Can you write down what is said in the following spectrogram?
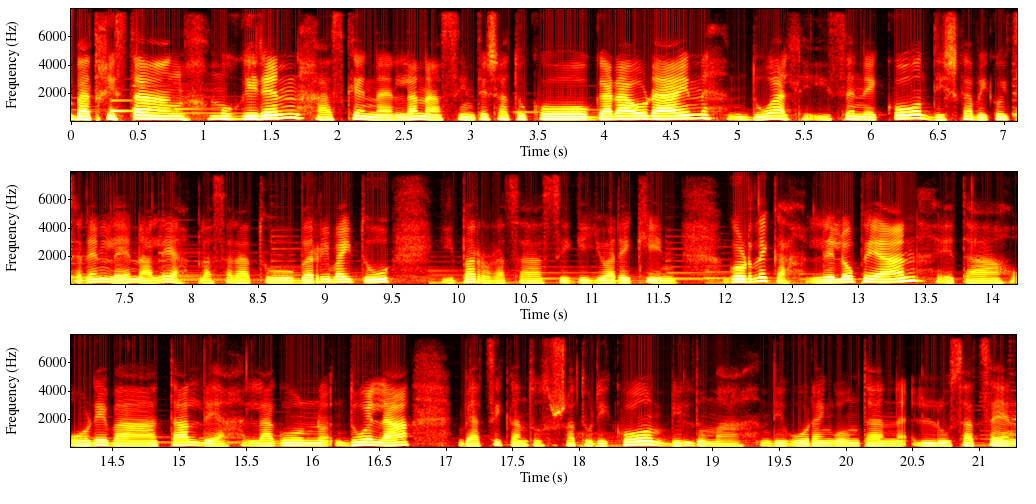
Batristan mugiren azken lana zintesatuko gara orain dual izeneko diska bikoitzaren lehen alea plazaratu berri baitu iparroratza zigiloarekin. Gordeka lelopean eta oreba taldea lagun duela behatzi kantu zusaturiko bilduma digu orain hontan luzatzen.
